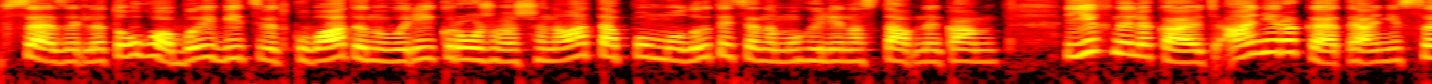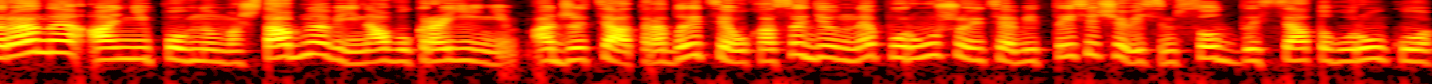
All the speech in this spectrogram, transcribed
Все задля того, аби відсвяткувати новий рік Рож Гашана та помолитися на могилі наставника. Їх не лякають ані ракети, ані сирени, ані повномасштабна війна в Україні. Адже ця традиція у хасидів не порушується від 1810 року.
